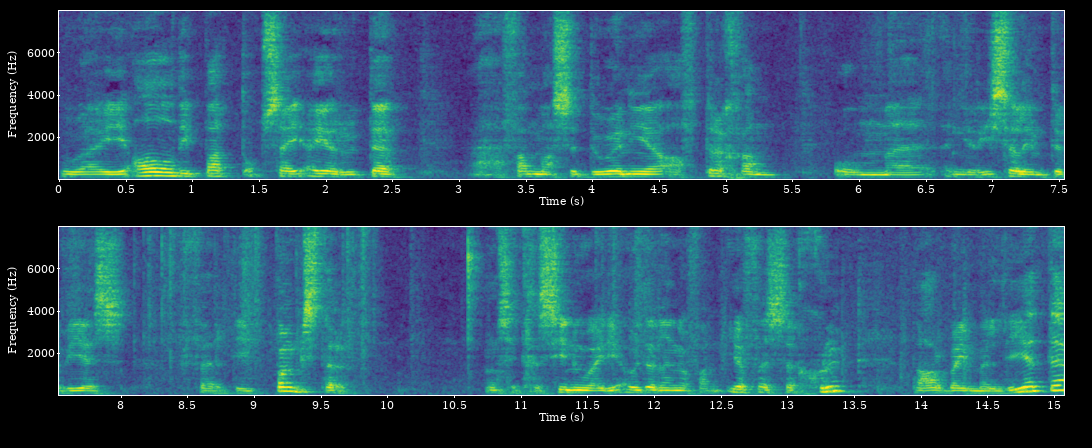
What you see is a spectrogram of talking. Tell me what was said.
hoe hy al die pad op sy eie roete uh, van Macedonië af teruggaan om uh, in Jerusalem te wees vir die Pinkster. Ons het gesien hoe hy die ouderlinge van Efese groet daar by Milete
